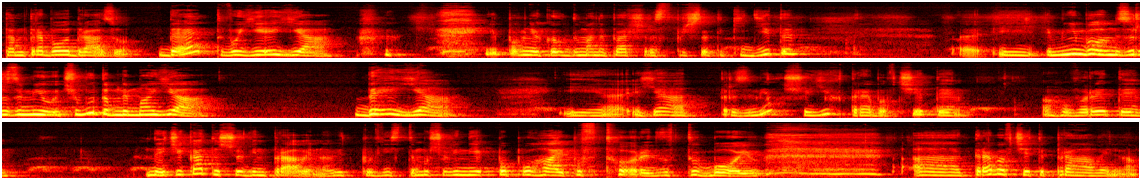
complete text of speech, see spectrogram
Там треба одразу, де твоє я? Я пам'ятаю, коли до мене перший раз прийшли такі діти, е, і, мені було незрозуміло, чому там нема я? Де я? І я розуміла, що їх треба вчити говорити, не чекати, що він правильно відповість, тому що він як попугай повторить за тобою. Треба вчити правильно.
